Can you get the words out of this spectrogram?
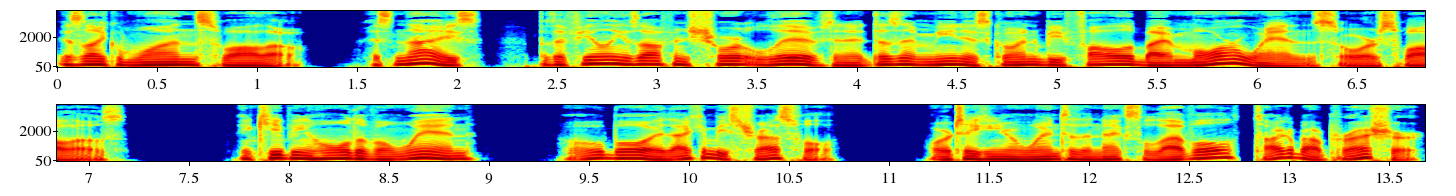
is like one swallow. It's nice, but the feeling is often short lived and it doesn't mean it's going to be followed by more wins or swallows. And keeping hold of a win, oh boy, that can be stressful. Or taking your win to the next level, talk about pressure.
